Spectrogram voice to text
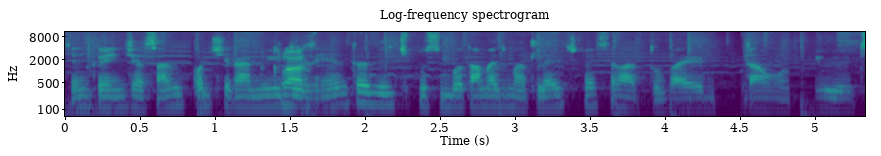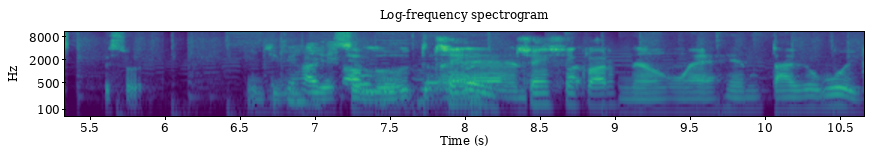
sendo que a gente já sabe que pode tirar 1.200 e, tipo, se botar mais uma atlética, sei lá, tu vai botar um 1.800 pessoas. E dividir esse luto. é, sim, sim, claro. não é rentável hoje.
